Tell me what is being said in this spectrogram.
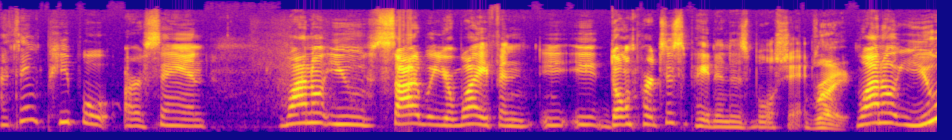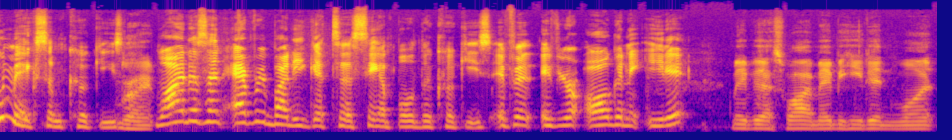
I think people are saying, why don't you side with your wife and you, you don't participate in this bullshit? Right. Why don't you make some cookies? Right. Why doesn't everybody get to sample the cookies? If it, if you're all gonna eat it, Maybe that's why. Maybe he didn't want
